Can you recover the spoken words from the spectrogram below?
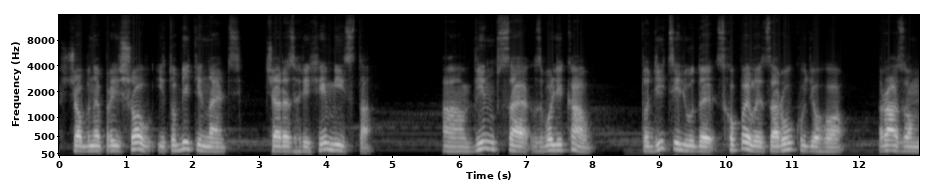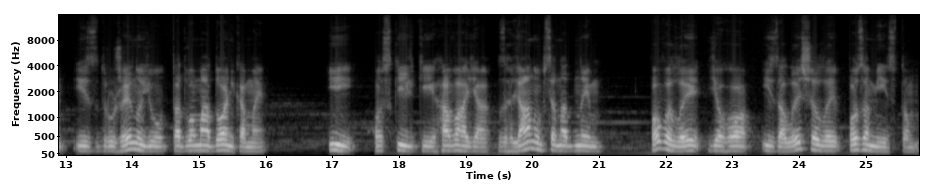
щоб не прийшов і тобі кінець через гріхи міста. А він все зволікав. Тоді ці люди схопили за руку його разом із дружиною та двома доньками. І, оскільки Гавая зглянувся над ним, повели його і залишили поза містом.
